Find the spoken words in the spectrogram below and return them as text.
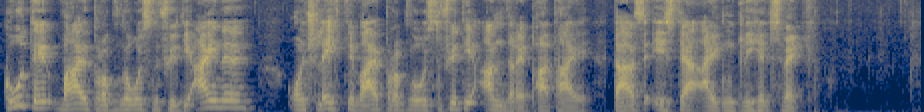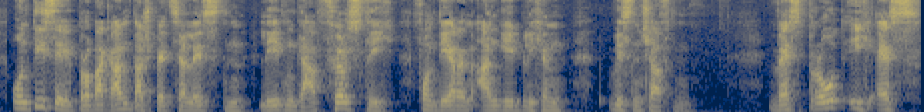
Gute Wahlprognosen für die eine und schlechte Wahlprognosen für die andere Partei. Das ist der eigentliche Zweck. Und diese Propagandaspezialisten leben gar fürstlich von deren angeblichen Wissenschaften. Wes Brot ich ess,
